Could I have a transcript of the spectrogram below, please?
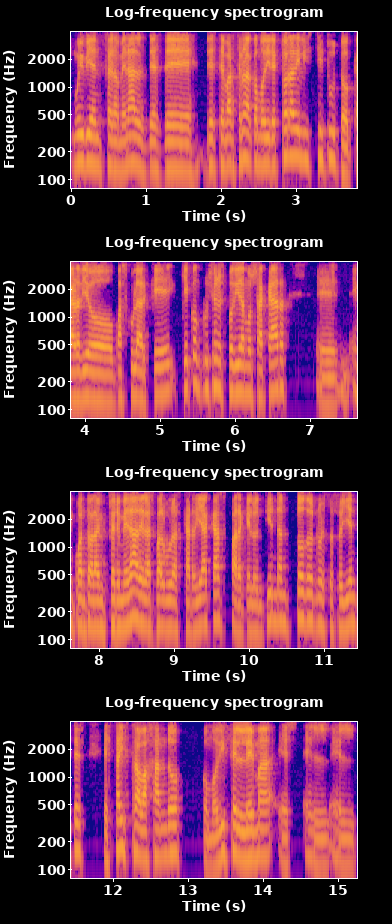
Muy bien, fenomenal. Desde, desde Barcelona, como directora del Instituto Cardiovascular, ¿qué, conclusiones podríamos sacar eh, en cuanto a la enfermedad de las válvulas cardíacas para que lo entiendan todos nuestros oyentes? Estáis trabajando, como dice el lema, es el,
